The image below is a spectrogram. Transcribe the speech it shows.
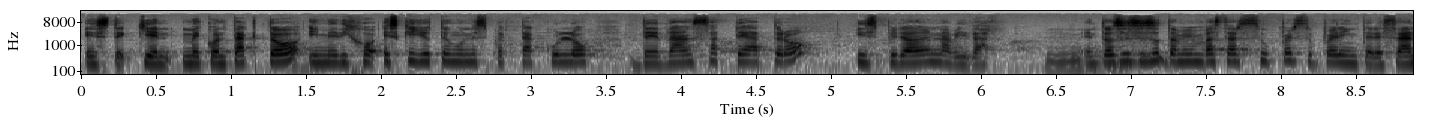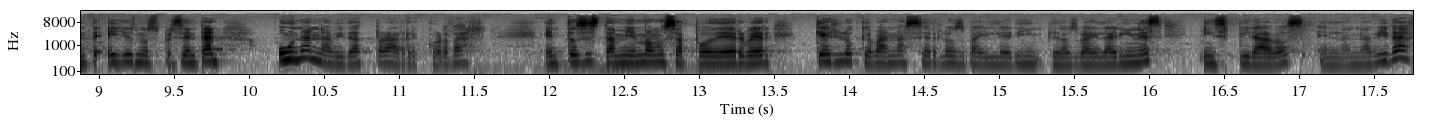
este, quien me contactó y me dijo, es que yo tengo un espectáculo de danza teatro inspirado en Navidad. Entonces eso también va a estar súper, súper interesante. Ellos nos presentan una Navidad para recordar. Entonces también vamos a poder ver qué es lo que van a hacer los, los bailarines inspirados en la Navidad.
